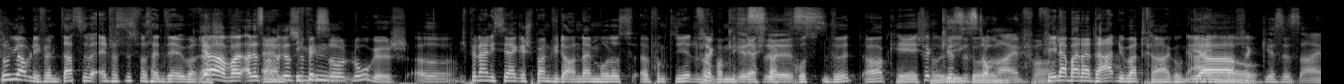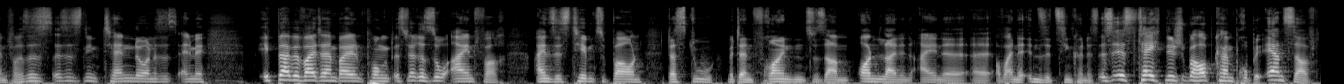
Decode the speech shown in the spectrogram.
So unglaublich, wenn das etwas ist, was einen sehr überrascht. Ja, weil alles andere ähm, ist für mich so logisch. Also. Ich bin eigentlich sehr gespannt, wie der Online-Modus äh, funktioniert und Vergiss ob er mich sehr stark es. frusten wird. Okay, Vergiss es doch einfach. Fehler bei der Datenübertragung. Ja, vergiss es einfach. Es ist, es ist Nintendo und es ist Anime ich bleibe weiterhin bei dem Punkt, es wäre so einfach, ein System zu bauen, dass du mit deinen Freunden zusammen online in eine, äh, auf eine Insel ziehen könntest. Es ist technisch überhaupt kein Problem. Ernsthaft.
